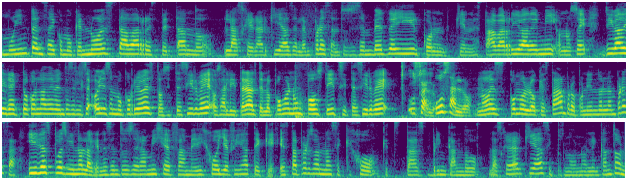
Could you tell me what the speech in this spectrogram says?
muy intensa y como que no estaba respetando las jerarquías de la empresa. Entonces, en vez de ir con quien estaba arriba de mí, o no sé, iba directo con la de ventas y le dice, oye, se me ocurrió esto, si te sirve, o sea, literal, te lo pongo en un post-it, si te sirve, Úsalo. úsalo, ¿no? Es como lo que estaban proponiendo en la empresa. Y después vino la que en ese entonces era mi jefa, me dijo, oye, fíjate que esta persona se quejó que te estás brincando las jerarquías y pues no, no le encantó, ¿no?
